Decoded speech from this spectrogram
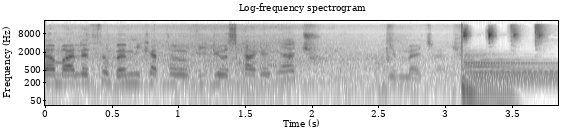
ለማለት ነው። በሚቀጥለው ቪዲዮ እስካገኛችሁ ይመቻችሁ።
